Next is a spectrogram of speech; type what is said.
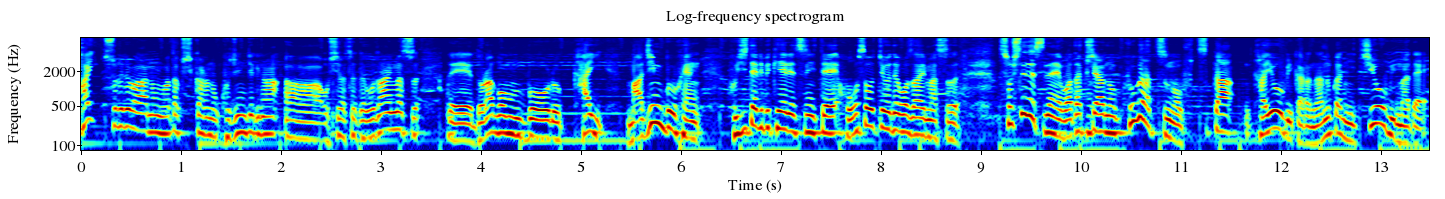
はいそれではあの私からの個人的なあーお知らせでございます、えードラゴンボール回魔人ブー編フジテレビ系列にて放送中でございます。そしてですね私あの9月の2日火曜日から7日日曜日まで、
